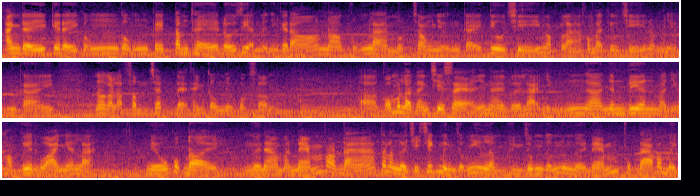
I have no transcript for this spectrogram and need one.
Anh thấy cái đấy cũng cũng cái tâm thế đối diện với những cái đó nó cũng là một trong những cái tiêu chí hoặc là không phải tiêu chí là những cái nó gọi là phẩm chất để thành công trong cuộc sống. À, có một lần anh chia sẻ như này với lại những à, nhân viên và những học viên của anh ấy là nếu cuộc đời người nào mà ném vào đá tức là người chỉ trích mình giống như là hình dung giống như người ném phục đá vào mình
